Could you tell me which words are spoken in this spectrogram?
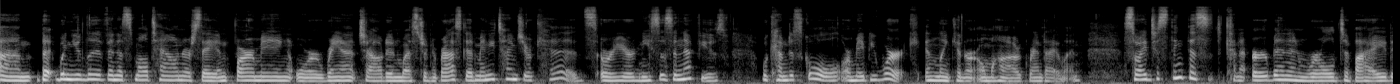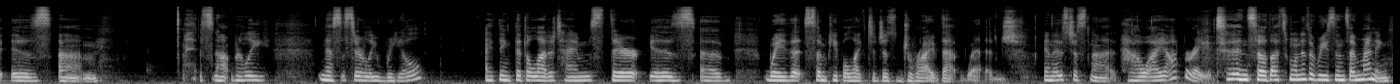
Um, but when you live in a small town or say in farming or ranch out in western Nebraska, many times your kids or your nieces and nephews will come to school or maybe work in Lincoln or Omaha or Grand Island. So I just think this kind of urban and rural divide is um, it's not really necessarily real. I think that a lot of times there is a way that some people like to just drive that wedge, and it's just not how I operate. And so that's one of the reasons I'm running.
